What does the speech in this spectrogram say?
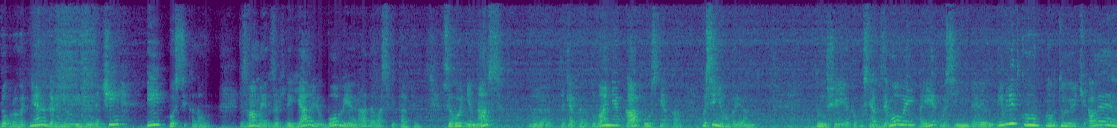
Доброго дня, дорогі мої глядачі і гості каналу. З вами, як завжди, я, Любов, і я рада вас вітати. Сьогодні в нас е, таке приготування капусняка, осіннього варіанту. Тому що є капусняк зимовий, а є осінній. Е, і влітку готують, але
